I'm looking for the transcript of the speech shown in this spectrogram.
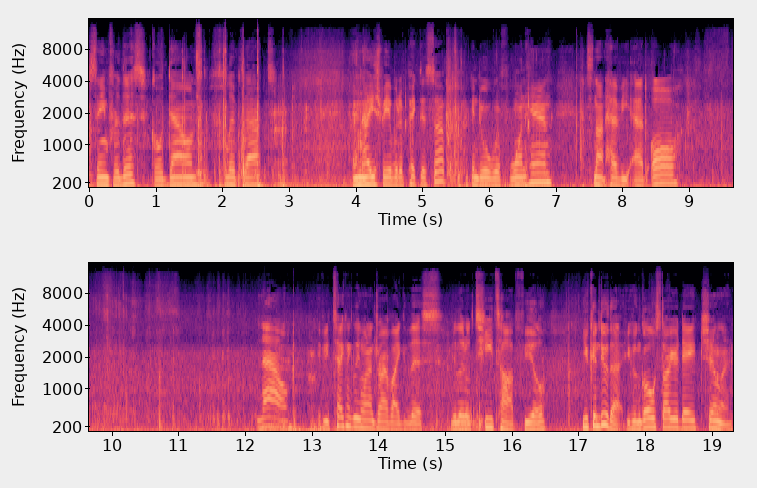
Same for this. Go down, flip that. And now you should be able to pick this up. You can do it with one hand. It's not heavy at all. Now, if you technically want to drive like this, your little T-top feel, you can do that. You can go start your day chilling.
